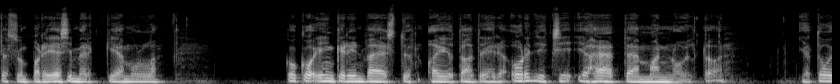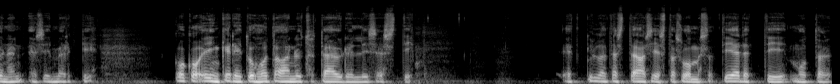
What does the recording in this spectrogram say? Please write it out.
tässä on pari esimerkkiä mulla. Koko Inkerin väestö aiotaan tehdä orjiksi ja häättää mannoiltaan. Ja toinen esimerkki, koko Inkeri tuhotaan nyt täydellisesti – että kyllä tästä asiasta Suomessa tiedettiin, mutta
